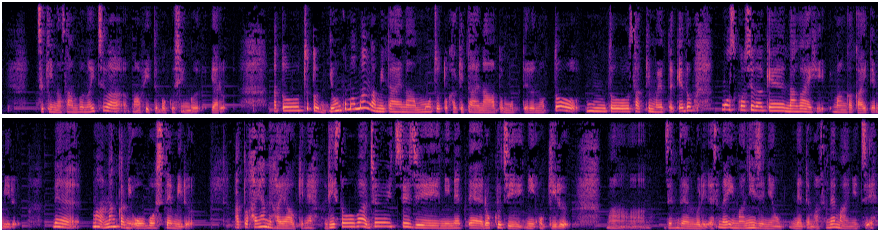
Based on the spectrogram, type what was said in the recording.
月の3分の1は、まあ、フィットボクシングやる。あと、ちょっと4コマ漫画みたいなもうちょっと描きたいなと思ってるのと、うんと、さっきも言ったけど、もう少しだけ長い漫画描いてみる。で、まあなんかに応募してみる。あと、早寝早起きね。理想は11時に寝て6時に起きる。まあ、全然無理ですね。今2時に寝てますね、毎日。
